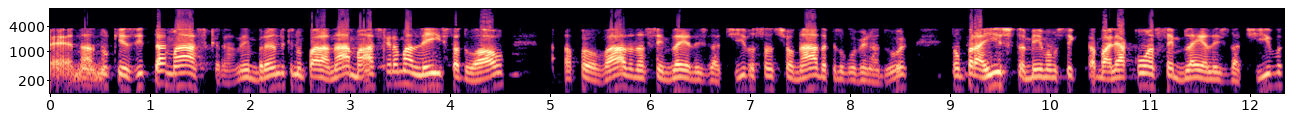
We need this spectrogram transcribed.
é, na, no quesito da máscara. Lembrando que no Paraná a máscara é uma lei estadual aprovada na Assembleia Legislativa, sancionada pelo governador. Então, para isso também vamos ter que trabalhar com a Assembleia Legislativa,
